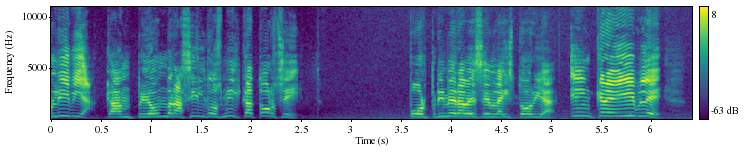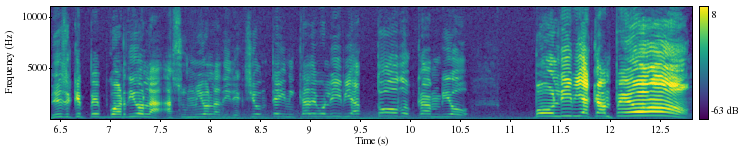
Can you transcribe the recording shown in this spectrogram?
Bolivia, campeón Brasil 2014. Por primera vez en la historia, increíble. Desde que Pep Guardiola asumió la dirección técnica de Bolivia, todo cambió. Bolivia campeón.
